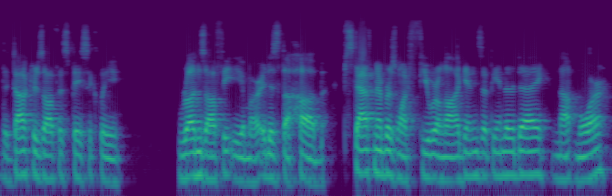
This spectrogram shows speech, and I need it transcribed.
the doctor's office basically runs off the EMR. It is the hub. Staff members want fewer logins at the end of the day, not more.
